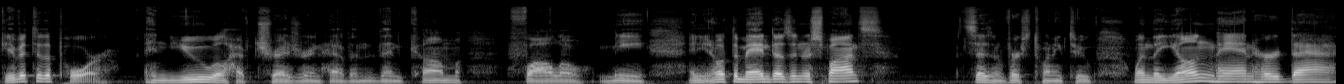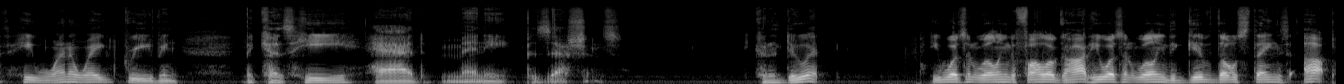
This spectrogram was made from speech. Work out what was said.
give it to the poor, and you will have treasure in heaven. Then come follow me. And you know what the man does in response? It says in verse 22 When the young man heard that, he went away grieving because he had many possessions. He couldn't do it. He wasn't willing to follow God. He wasn't willing to give those things up.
